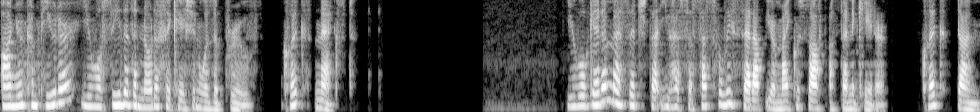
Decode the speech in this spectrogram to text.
On your computer, you will see that the notification was approved. Click Next. You will get a message that you have successfully set up your Microsoft Authenticator. Click Done.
